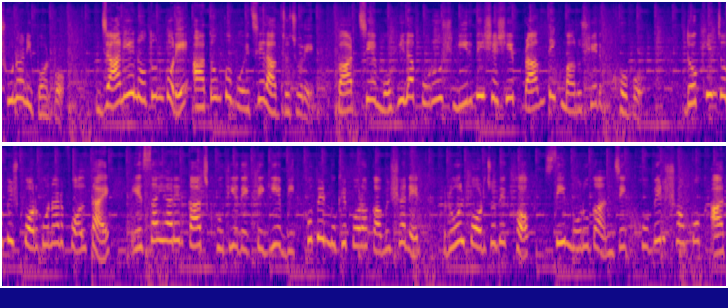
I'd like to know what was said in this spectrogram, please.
শুনানি পর্ব। যা নিয়ে নতুন করে আতঙ্ক বইছে রাজ্য জুড়ে। বাড়ছে মহিলা পুরুষ নির্বিশেষে প্রান্তিক মানুষের ক্ষোভও। দক্ষিণ চব্বিশ পরগনার ফলতায় এসআইআর এর কাজ খতিয়ে দেখতে গিয়ে বিক্ষোভের মুখে পড়া কমিশনের রোল পর্যবেক্ষক সি মরুগান যে ক্ষোভের সম্মুখ আজ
